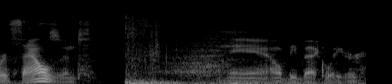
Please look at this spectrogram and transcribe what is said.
Four thousand. Yeah, I'll be back later.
